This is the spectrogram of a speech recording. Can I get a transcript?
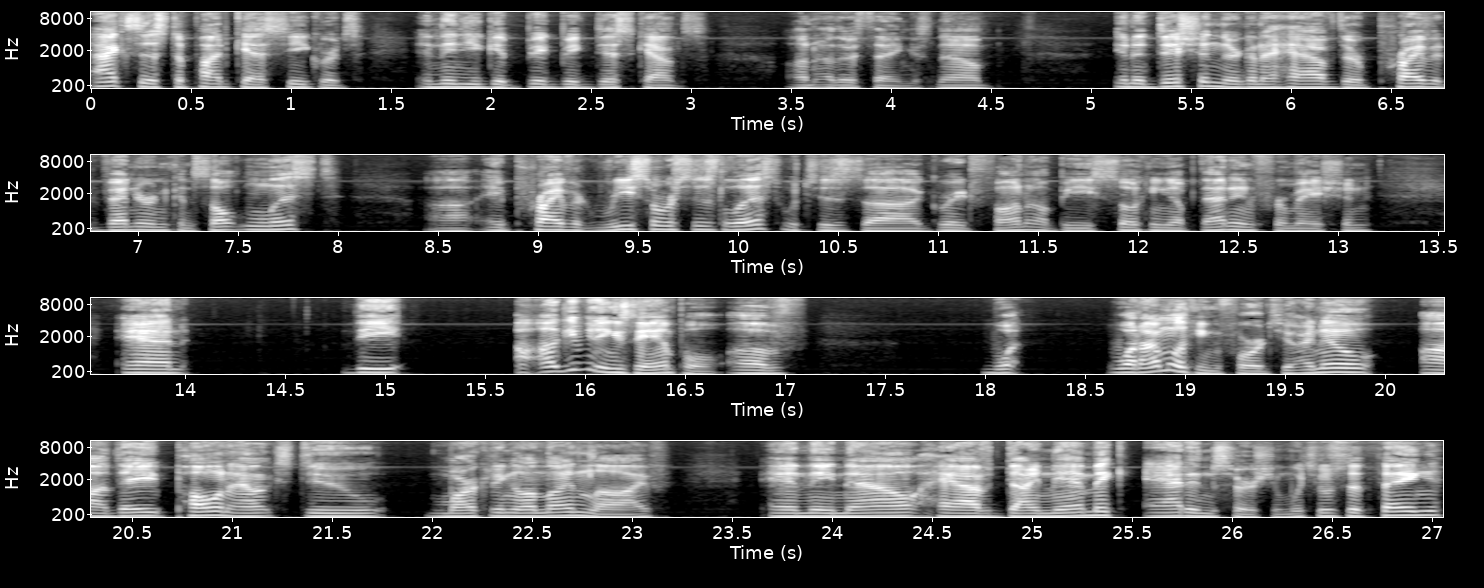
access to podcast secrets and then you get big, big discounts on other things. Now, in addition, they're going to have their private vendor and consultant list, uh, a private resources list, which is uh, great fun. I'll be soaking up that information. And the I'll give you an example of what what I'm looking forward to. I know uh, they Paul and Alex do Marketing Online Live, and they now have dynamic ad insertion, which was the thing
